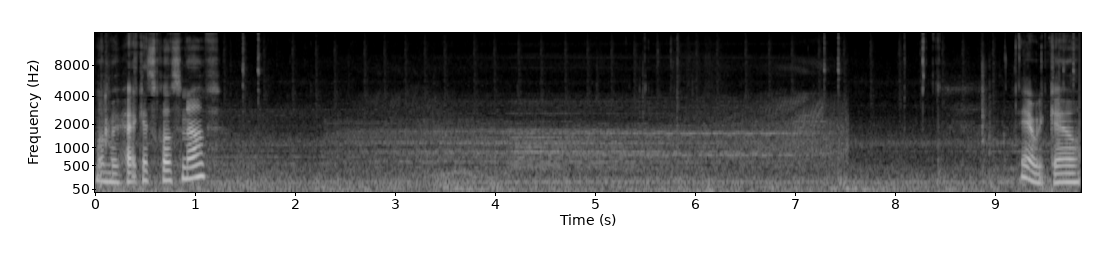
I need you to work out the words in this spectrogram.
when my pet gets close enough. There we go.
